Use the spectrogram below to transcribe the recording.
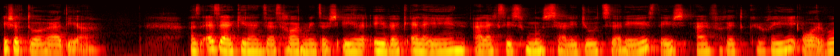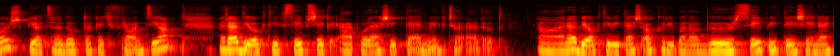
és a Torradia az 1930-as évek elején Alexis Mussali gyógyszerész és Alfred Curie orvos piacra dobtak egy francia radioaktív szépségápolási termékcsaládot. A radioaktivitás akkoriban a bőr szépítésének,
